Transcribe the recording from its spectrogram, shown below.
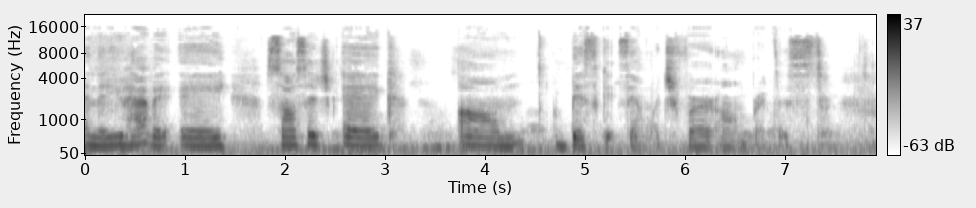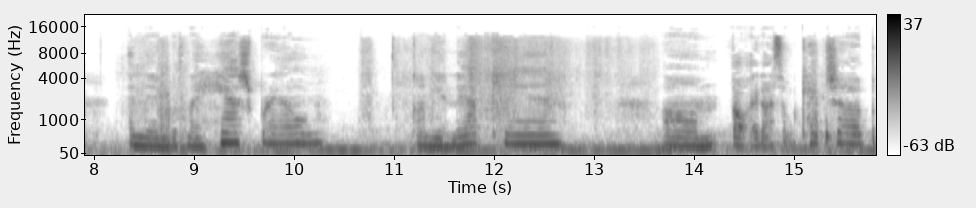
and there you have it a sausage egg um biscuit sandwich for um breakfast. And then with my hash brown got me a napkin. Um oh i got some ketchup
